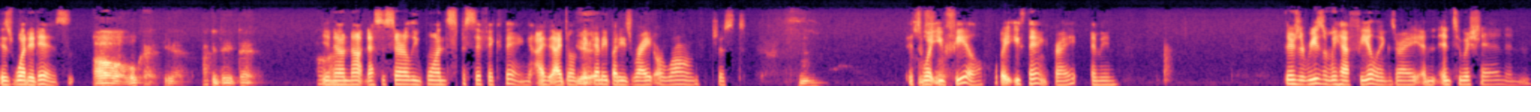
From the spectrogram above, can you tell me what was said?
is what it is. Oh, okay. Yeah. I can dig that. You Alright. know, not necessarily one specific thing. I, I don't think anybody's right or wrong. Just, Mhm. it's what you feel, what you think, right? I mean, there's a reason we have feelings, right? And intuition and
